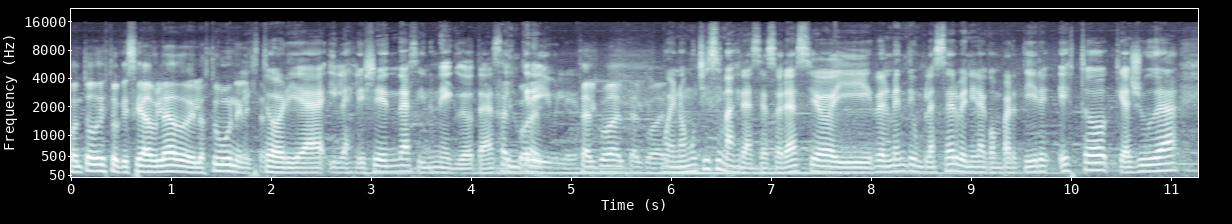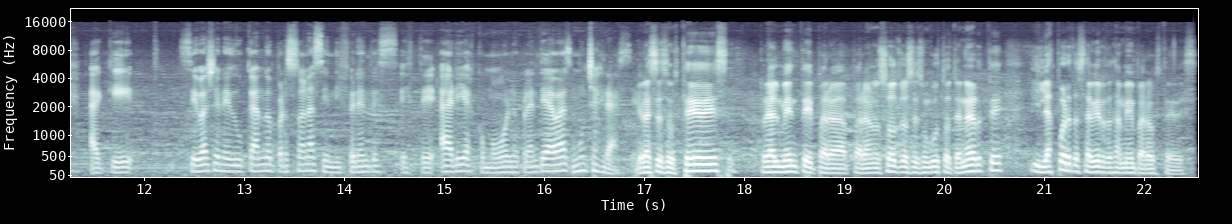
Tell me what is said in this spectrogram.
con todo esto que se ha hablado de los La túneles. historia y las leyendas y anécdotas. Tal cual, increíble. Tal cual, tal cual. Bueno, muchísimas gracias Horacio y realmente un placer venir a compartir esto que ayuda a que se vayan educando personas en diferentes este, áreas como vos lo planteabas. Muchas gracias. Gracias a ustedes, realmente para, para nosotros es un gusto tenerte y las puertas abiertas también para ustedes.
